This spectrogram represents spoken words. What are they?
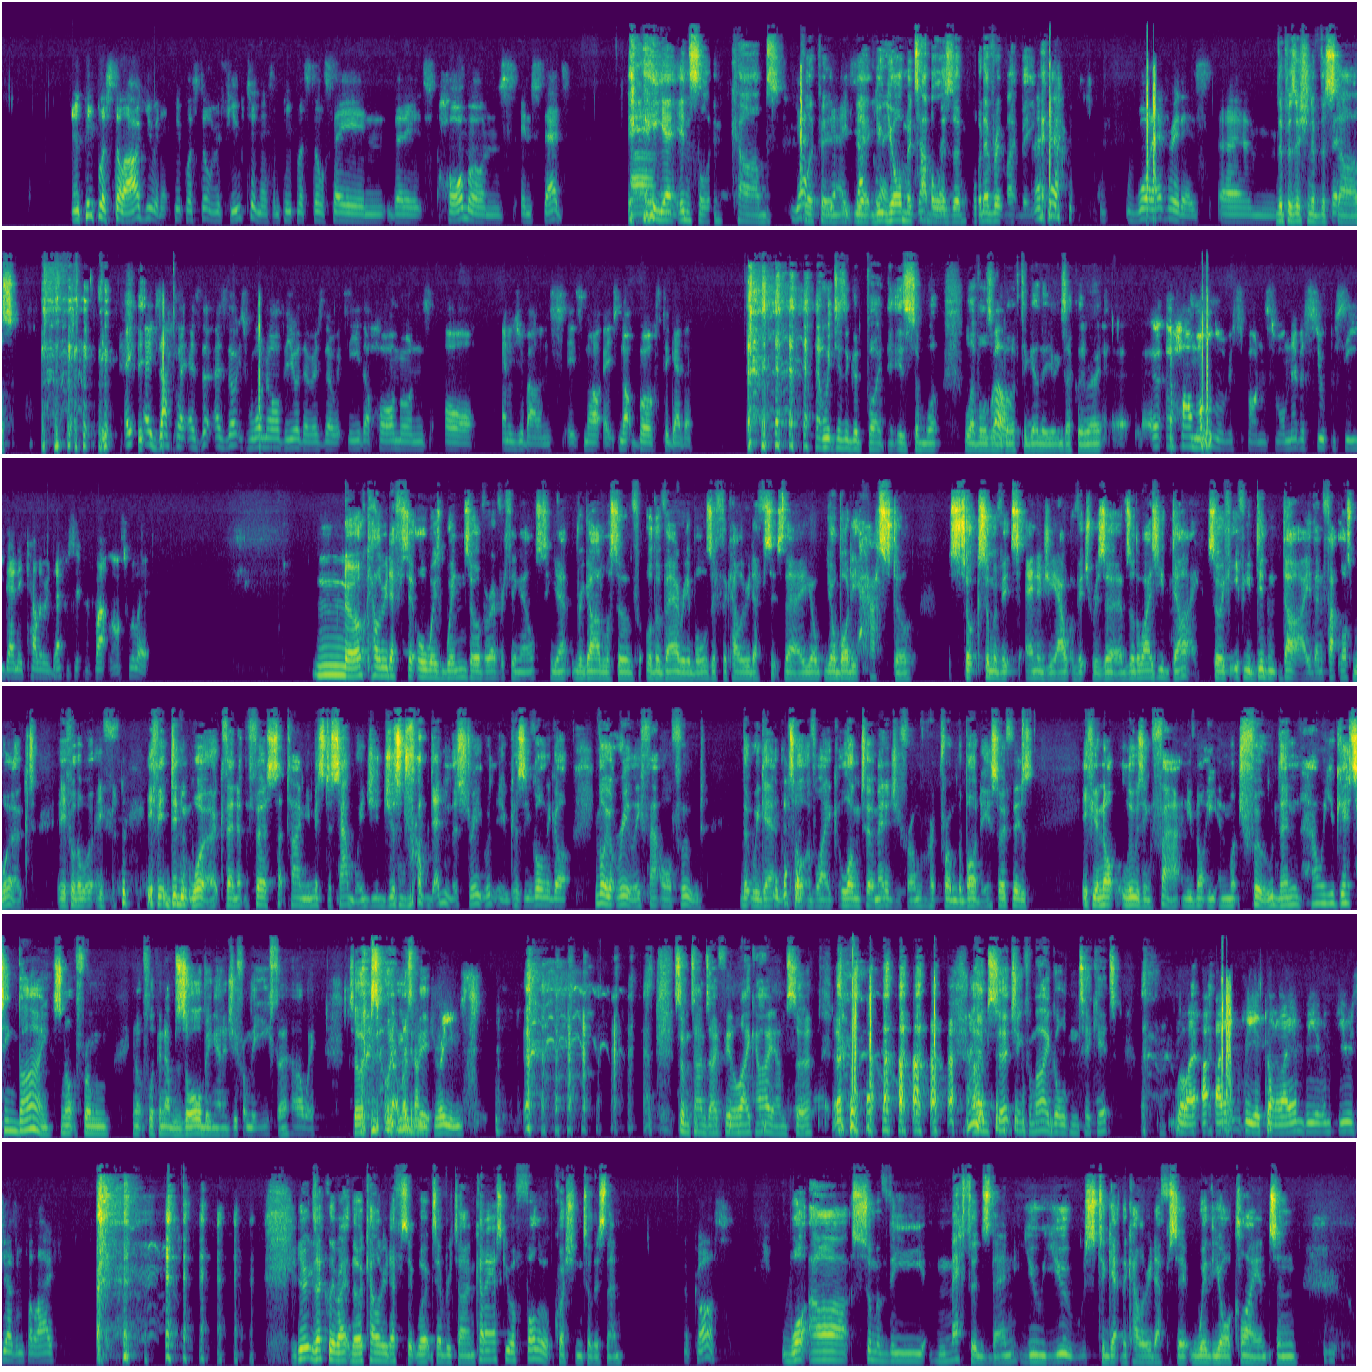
And people are still arguing it. People are still refuting this, and people are still saying that it's hormones instead. Um, yeah, insulin, carbs, Yeah, flipping, yeah, yeah, your, your exactly. metabolism, whatever it might be, Whatever it is. Um, the position of the stars. exactly, as though, as though it's one or the other, as though it's either hormones or energy balance. It's not. It's not both together. Which is a good point. It is somewhat levels Well- of both together. You're exactly right. A, a hormonal response will never supersede any calorie deficit for fat loss, will it? No, calorie deficit always wins over everything else. Yeah, regardless of other variables. If the calorie deficit's there, your your body has to suck some of its energy out of its reserves. Otherwise, you die. So if, if you didn't die, then fat loss worked. If other, if if it didn't work, then at the first time you missed a sandwich, you'd just drop dead in the street, wouldn't you? Because you've only got you've only got really fat or food that we get sort of like long term energy from from the body. So if there's if you're not losing fat and you've not eaten much food, then how are you getting by? It's not from you're not flipping absorbing energy from the ether, are we? So, so it must be. dreams. Sometimes I feel like I am, sir. I'm searching for my golden ticket. Well, I, I, I envy you, Connor. I envy your enthusiasm for life. You're exactly right, though. Calorie deficit works every time. Can I ask you a follow up question to this then? Of course. What are some of the methods then you use to get the calorie deficit with your clients? And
